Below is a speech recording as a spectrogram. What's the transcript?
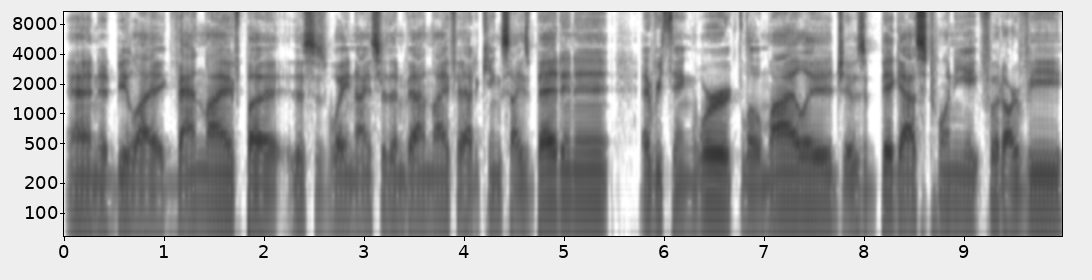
and it'd be like van life, but this is way nicer than van life. It had a king size bed in it Everything worked, low mileage. It was a big ass 28 foot RV.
